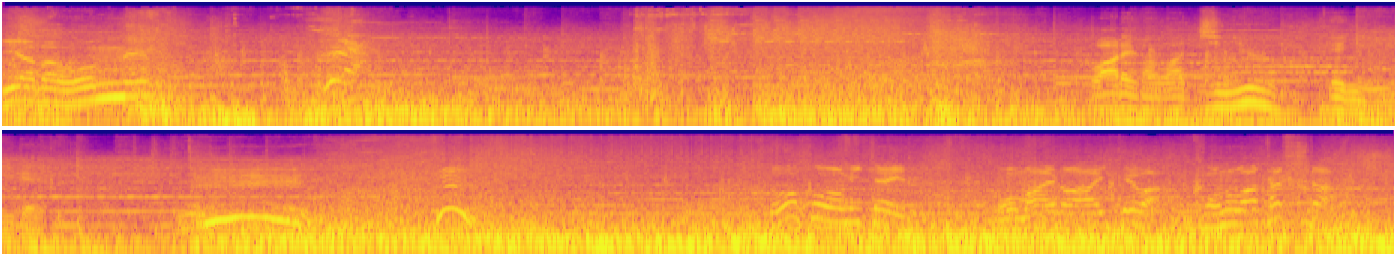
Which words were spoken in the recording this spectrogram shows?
いわば怨念。我らは自由を手に入れる。どこを見ている。お前の相手はこの私だ。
